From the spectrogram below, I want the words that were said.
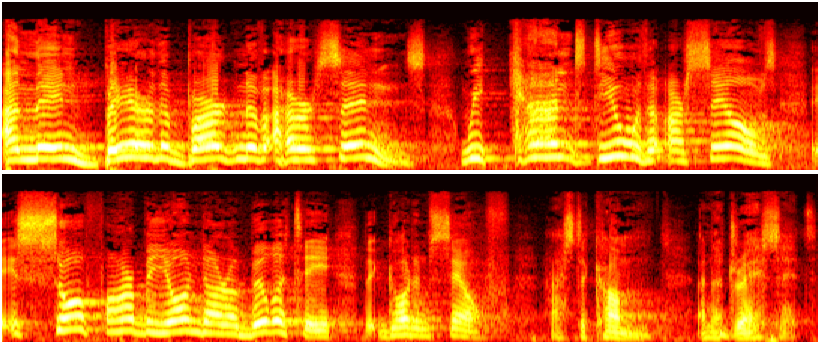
and then bear the burden of our sins. We can't deal with it ourselves. It is so far beyond our ability that God Himself has to come and address it.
